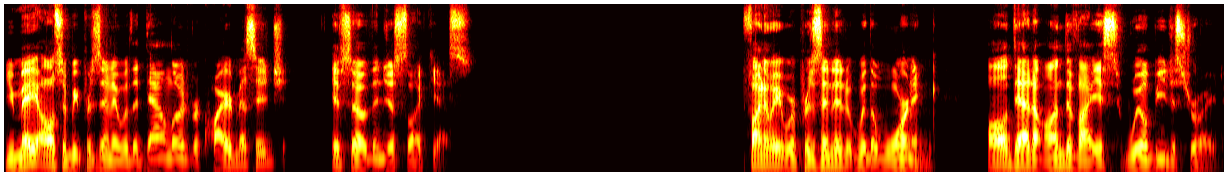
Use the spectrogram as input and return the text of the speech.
You may also be presented with a Download Required message. If so, then just select Yes. Finally, we're presented with a warning. All data on device will be destroyed.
